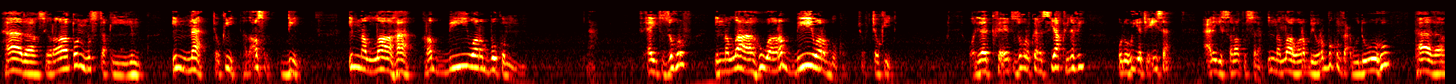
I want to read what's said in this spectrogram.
هذا صراط مستقيم. إن توكيد هذا أصل الدين إن الله ربي وربكم. نعم. في آية الزخرف إن الله هو ربي وربكم. شوف التوكيد ولذلك في آية الزخرف كان السياق في نفي ألوهية عيسى عليه الصلاة والسلام. إن الله ربي وربكم فاعبدوه. هذا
